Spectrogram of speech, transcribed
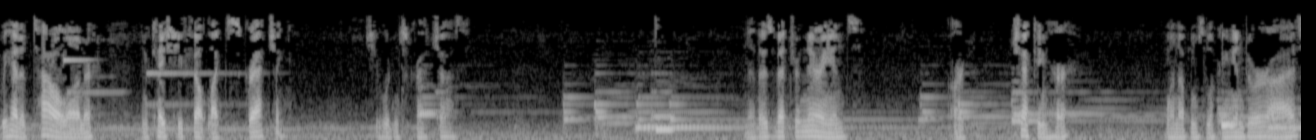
We had a towel on her in case she felt like scratching. She wouldn't scratch us. Now, those veterinarians are checking her. One of them's looking into her eyes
